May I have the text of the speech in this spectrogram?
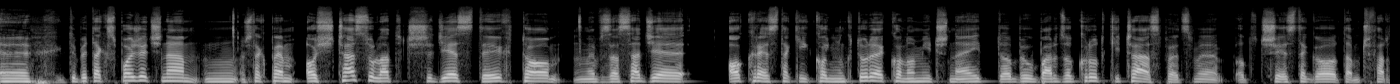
E, gdyby tak spojrzeć na, mm, że tak powiem, oś czasu lat 30., to mm, w zasadzie okres takiej koniunktury ekonomicznej to był bardzo krótki czas, powiedzmy od 34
